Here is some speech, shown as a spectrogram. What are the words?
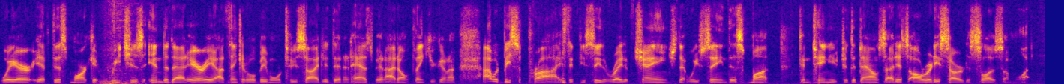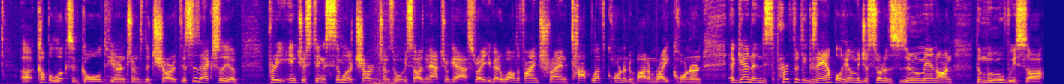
where if this market reaches into that area, I think it will be more two sided than it has been. I don't think you're going to, I would be surprised if you see the rate of change that we've seen this month continue to the downside. It's already started to slow somewhat. A couple looks at gold here in terms of the chart. This is actually a pretty interesting, similar chart in terms of what we saw in natural gas, right? You've got a well defined trend, top left corner to bottom right corner. And again, in this perfect example here, let me just sort of zoom in on the move we saw.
